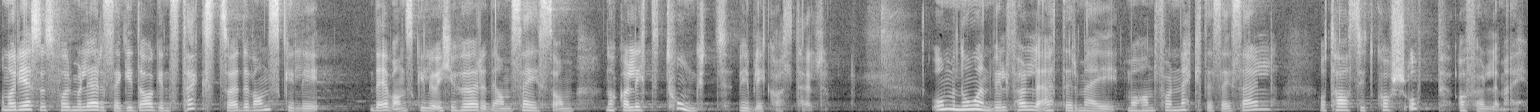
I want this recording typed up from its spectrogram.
Og Når Jesus formulerer seg i dagens tekst, så er det vanskelig, det er vanskelig å ikke høre det han sier som noe litt tungt vi blir kalt til. Om noen vil følge etter meg, må han fornekte seg selv og ta sitt kors opp og følge meg.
